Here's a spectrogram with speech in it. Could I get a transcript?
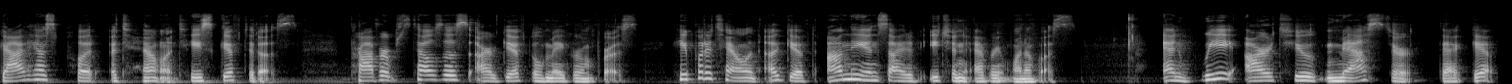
God has put a talent, He's gifted us. Proverbs tells us our gift will make room for us. He put a talent, a gift on the inside of each and every one of us. And we are to master that gift.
